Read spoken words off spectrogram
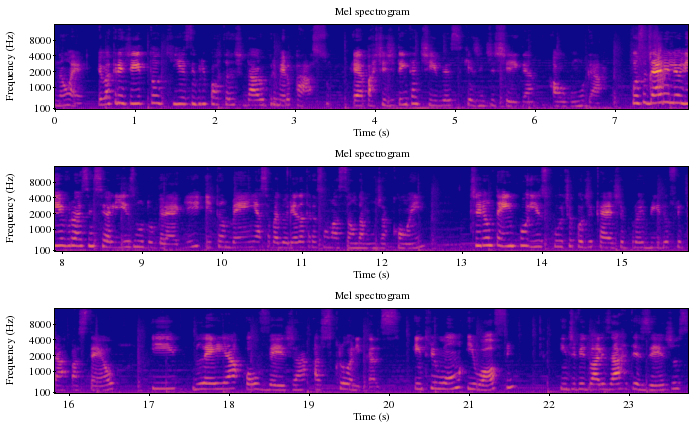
Não é. Eu acredito que é sempre importante dar o primeiro passo. É a partir de tentativas que a gente chega a algum lugar. Considere ler o livro Essencialismo do Greg e também A Sabedoria da Transformação da Monja Cohen. Tire um tempo e escute o podcast Proibido Fritar Pastel e leia ou veja as crônicas Entre o On e o Off, Individualizar Desejos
